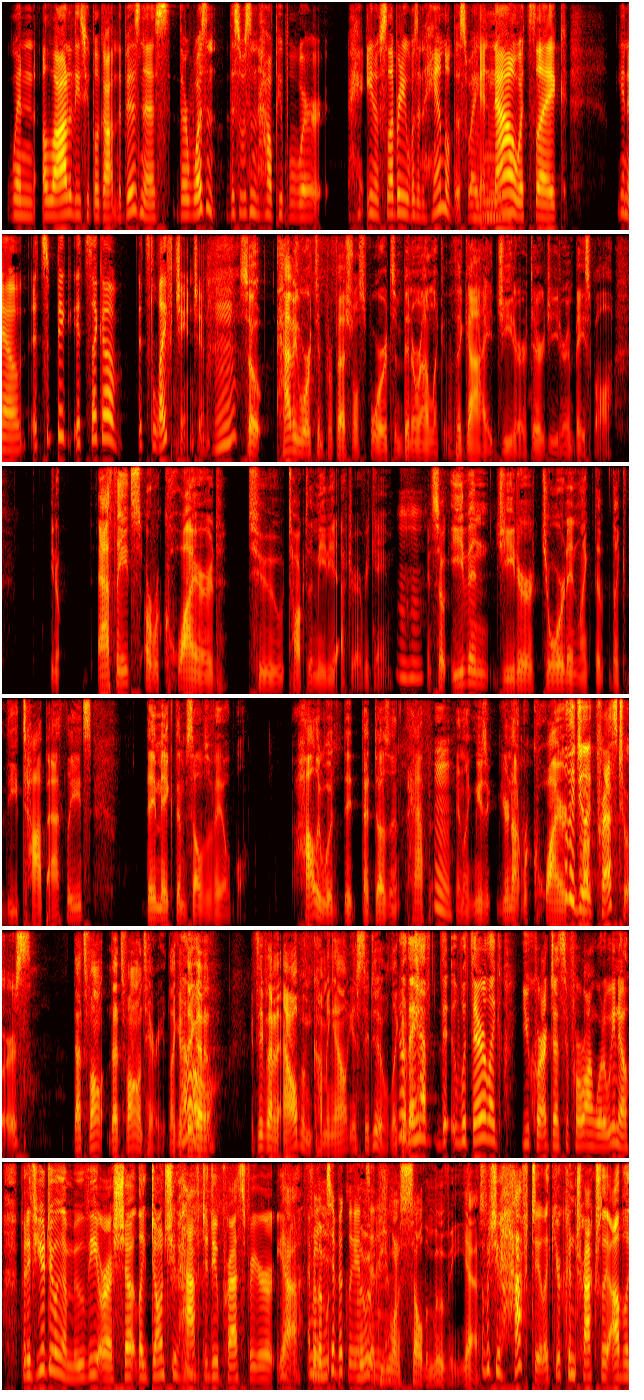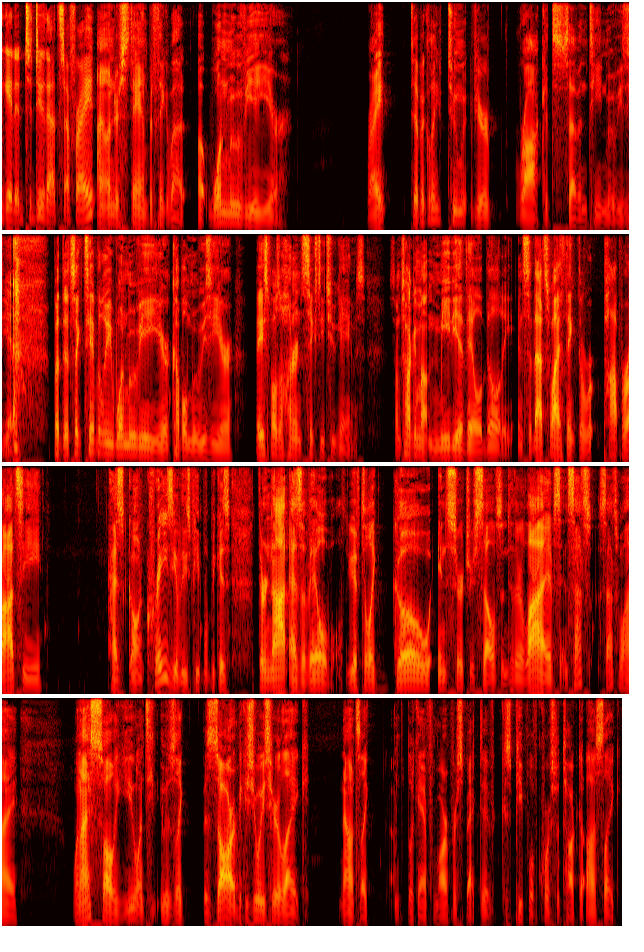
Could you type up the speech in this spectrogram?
when a lot of these people got in the business, there wasn't this wasn't how people were you know celebrity wasn't handled this way, and now it's like you know it's a big it's like a it's life changing. So, having worked in professional sports and been around like the guy Jeter, Derek Jeter in baseball, you know, athletes are required to talk to the media after every game. Mm-hmm. And so even Jeter, Jordan, like the like the top athletes, they make themselves available. Hollywood, they, that doesn't happen. And like music, you're not required. Well, they to do talk- like press tours. that's vol- that's voluntary. Like if they got a, No. If they've got an album coming out, yes, they do. Like No, they have th- with their like. You correct us if we're wrong. What do we know? But if you're doing a movie or a show, like, don't you have to do press for your? Yeah, I for mean, the, typically for the it's movie, in 'cause you want to sell the movie. Yes, but you have to. Like, you're contractually obligated to do that stuff, right? I understand, but think about it. Uh, one movie a year, right? Typically, two. If you're rock, it's 17 movies a year. But it's like typically one movie a year, a couple movies a year. Baseball's 162 games. So I'm talking about media availability. And so that's why I think the r- paparazzi has gone crazy of these people because they're not as available. You have to like go insert yourselves into their lives. And so that's, so that's why when I saw you on TV, it was like bizarre because you always hear like, now it's like, I'm looking at it from our perspective because people, of course, would talk to us like,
